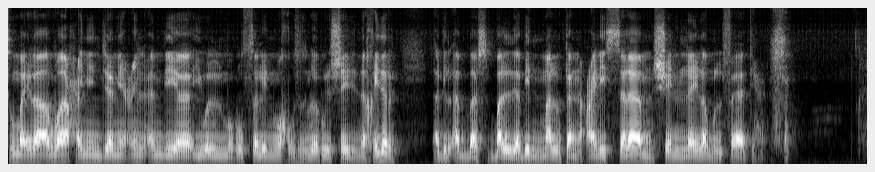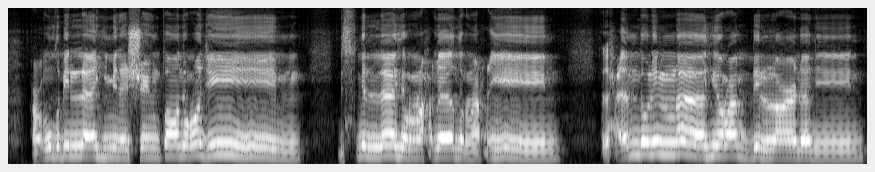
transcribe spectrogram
ثم إلى أرواح من جميع الأنبياء والمرسلين وخصوصا سيدنا خضر أبي الأباس بل بن ملكا عليه السلام شين الليلة الفاتحة. أعوذ بالله من الشيطان الرجيم. بسم الله الرحمن الرحيم. الحمد لله رب العالمين.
